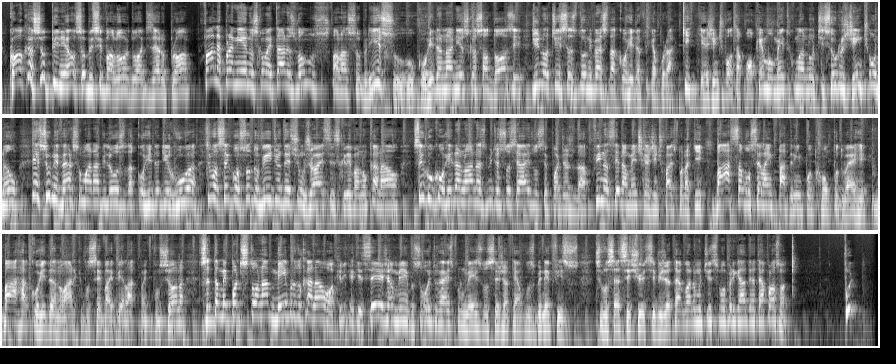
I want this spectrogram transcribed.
qual que é a sua opinião sobre esse valor do Odd Zero Pro? Fala pra mim aí nos comentários, vamos falar sobre isso. O Corrida no News, que é a sua dose de notícias do universo da corrida, fica por aqui, que a gente volta a qualquer momento com uma notícia urgente ou não desse universo maravilhoso da corrida de rua. Se você gostou do vídeo, deixe um joinha, se inscreva no canal. Siga o Corrida no Ar nas mídias sociais, você pode ajudar financeiramente que a gente faz por aqui. Basta você lá em padrim.com.br barra Corrida no Ar, que você vai ver lá como é que funciona. Você também pode se tornar membro do canal, ó. Clica aqui, seja membro, são 8 reais por mês, você já tem alguns benefícios. Se você assistiu esse vídeo até agora, muitíssimo obrigado e até a próxima.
